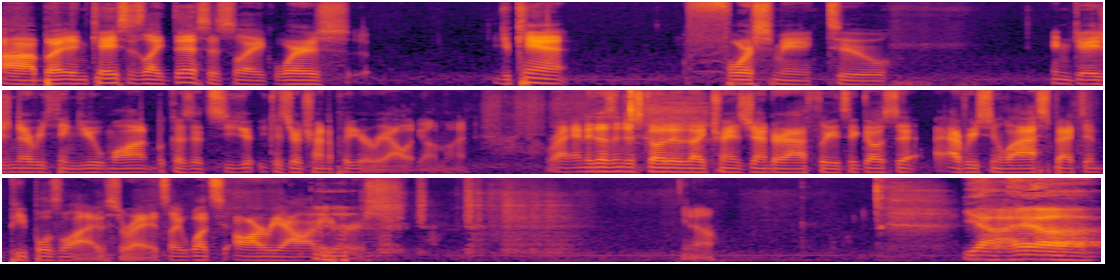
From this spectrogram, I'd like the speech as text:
Uh, but in cases like this, it's like, where's, you can't force me to engage in everything you want because it's your, because you're trying to put your reality on mine right and it doesn't just go to like transgender athletes it goes to every single aspect in people's lives right it's like what's our reality versus you know Yeah, I uh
